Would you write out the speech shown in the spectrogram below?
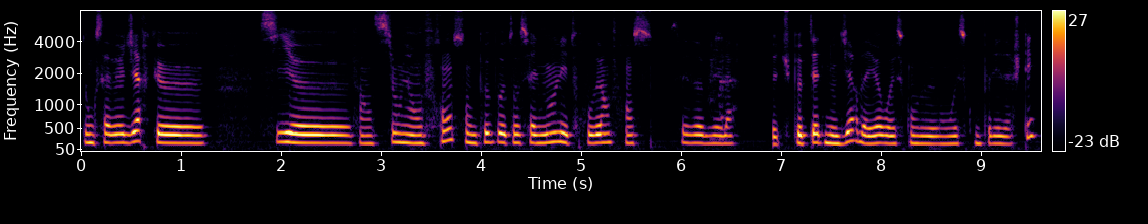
Donc ça veut dire que si, euh, si on est en France, on peut potentiellement les trouver en France, ces objets-là. Tu peux peut-être nous dire d'ailleurs où est-ce qu'on est qu'on peut les acheter?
